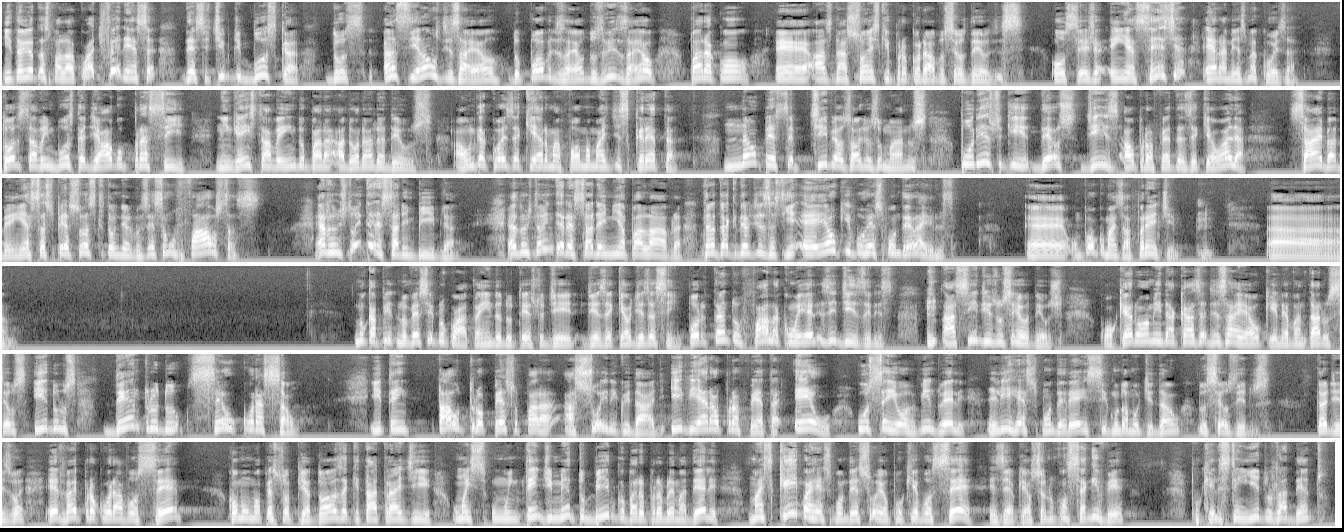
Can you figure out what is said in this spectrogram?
Então, em outras palavras, qual a diferença desse tipo de busca dos anciãos de Israel, do povo de Israel, dos líderes de Israel, para com é, as nações que procuravam seus deuses? Ou seja, em essência, era a mesma coisa. Todos estavam em busca de algo para si. Ninguém estava indo para adorar a Deus. A única coisa é que era uma forma mais discreta, não perceptível aos olhos humanos. Por isso que Deus diz ao profeta Ezequiel: Olha, Saiba bem, essas pessoas que estão diante de você são falsas. Elas não estão interessadas em Bíblia. Elas não estão interessadas em minha palavra. Tanto é que Deus diz assim: é eu que vou responder a eles. É, um pouco mais à frente, ah, no, capítulo, no versículo 4 ainda do texto de, de Ezequiel, diz assim: Portanto, fala com eles e diz-lhes: Assim diz o Senhor Deus: Qualquer homem da casa de Israel que levantar os seus ídolos dentro do seu coração e tem tal tropeço para a sua iniquidade, e vier ao profeta, eu, o Senhor, vindo ele, lhe responderei segundo a multidão dos seus ídolos. Então diz: ele vai procurar você como uma pessoa piedosa que está atrás de uma, um entendimento bíblico para o problema dele, mas quem vai responder sou eu, porque você, Ezequiel, você não consegue ver, porque eles têm ídolos lá dentro.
